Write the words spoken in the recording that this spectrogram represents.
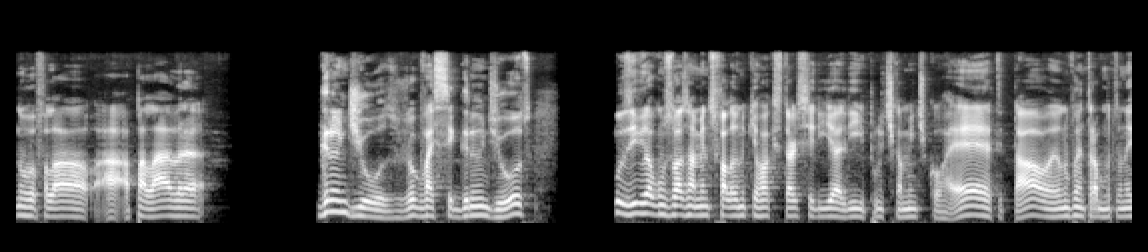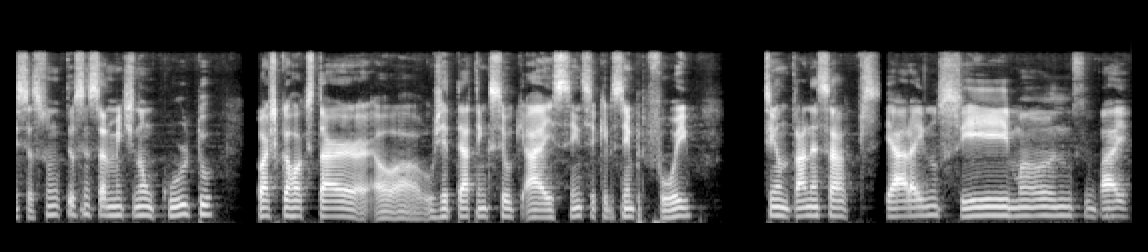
não vou falar a, a palavra grandioso. O jogo vai ser grandioso. Inclusive, alguns vazamentos falando que Rockstar seria ali politicamente correto e tal. Eu não vou entrar muito nesse assunto. Eu, sinceramente, não curto. Eu acho que a Rockstar, o GTA tem que ser a essência que ele sempre foi. Se entrar nessa seara aí, não sei, mano, se vai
